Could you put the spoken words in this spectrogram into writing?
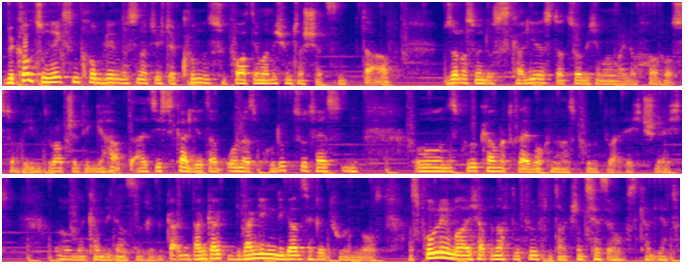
Wir kommen zum nächsten Problem, das ist natürlich der Kundensupport, den man nicht unterschätzen darf. Besonders wenn du skalierst, dazu habe ich immer meine Horror-Story im Dropshipping gehabt, als ich skaliert habe, ohne das Produkt zu testen. Und das Produkt kam nach drei Wochen das Produkt war echt schlecht. Und dann kam die ganzen, dann, dann gingen die ganzen Retouren los. Das Problem war, ich habe nach dem fünften Tag schon sehr, sehr hoch skaliert.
